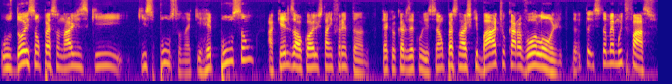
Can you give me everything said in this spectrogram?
os dois são personagens que, que expulsam, né? Que repulsam aqueles ao qual ele está enfrentando. O que é que eu quero dizer com isso? É um personagem que bate e o cara voa longe. Então, isso também é muito fácil.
